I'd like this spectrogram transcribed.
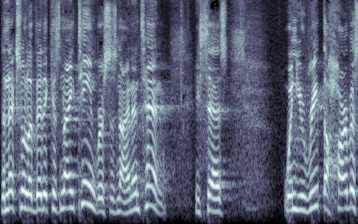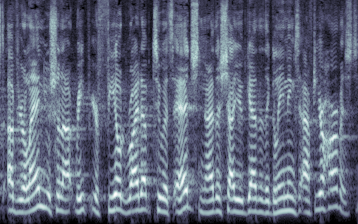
The next one, Leviticus 19, verses 9 and 10. He says, When you reap the harvest of your land, you shall not reap your field right up to its edge, neither shall you gather the gleanings after your harvest.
